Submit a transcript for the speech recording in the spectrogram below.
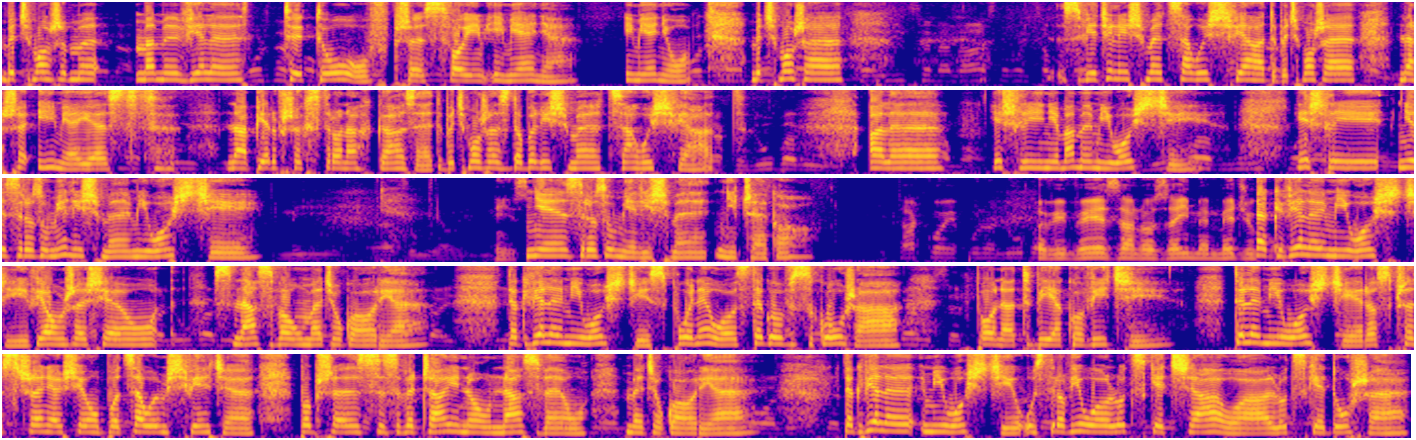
Być może my mamy wiele tytułów przy swoim imienie, imieniu. Być może zwiedziliśmy cały świat. Być może nasze imię jest na pierwszych stronach gazet. Być może zdobyliśmy cały świat. Ale jeśli nie mamy miłości, jeśli nie zrozumieliśmy miłości, nie zrozumieliśmy niczego. Tak wiele miłości wiąże się z nazwą Medjugorje. Tak wiele miłości spłynęło z tego wzgórza ponad Bijakowici. Tyle miłości rozprzestrzenia się po całym świecie poprzez zwyczajną nazwę Medjugorje. Tak wiele miłości uzdrowiło ludzkie ciała, ludzkie dusze.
